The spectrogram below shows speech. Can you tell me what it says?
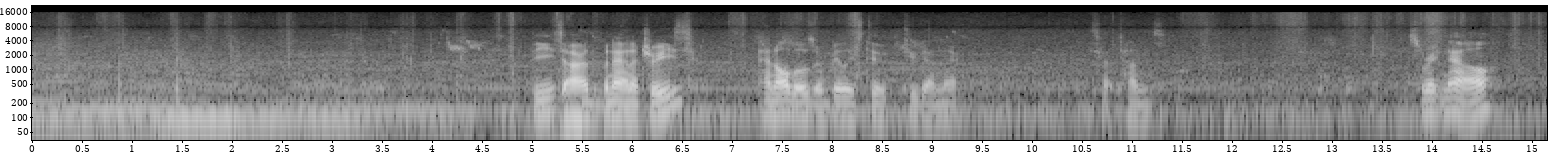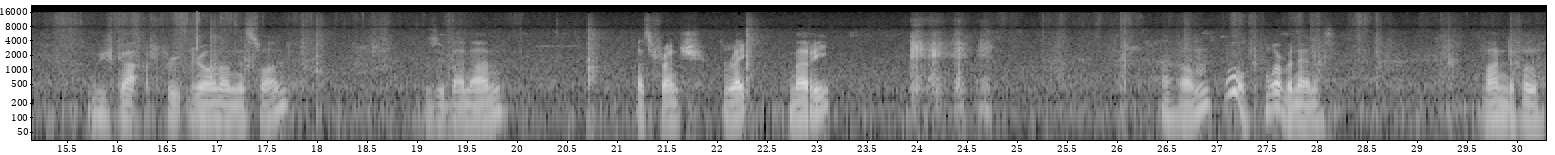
These are the banana trees. And all those are Billy's too two down there. He's got tons. So right now we've got fruit growing on this one. The banane that's French right? Marie um, oh, more bananas. Wonderful.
